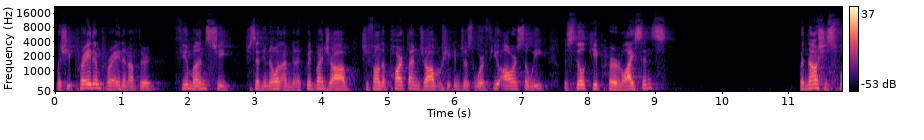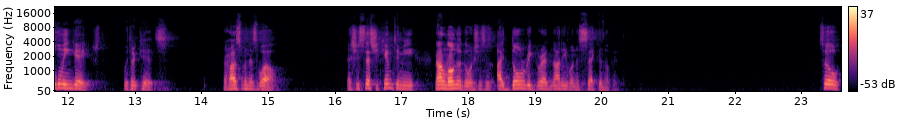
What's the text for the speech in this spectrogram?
But she prayed and prayed, and after a few months, she, she said, You know what? I'm going to quit my job. She found a part time job where she can just work a few hours a week to still keep her license. But now she's fully engaged with her kids, her husband as well. And she says, she came to me not long ago and she says, I don't regret not even a second of it. So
